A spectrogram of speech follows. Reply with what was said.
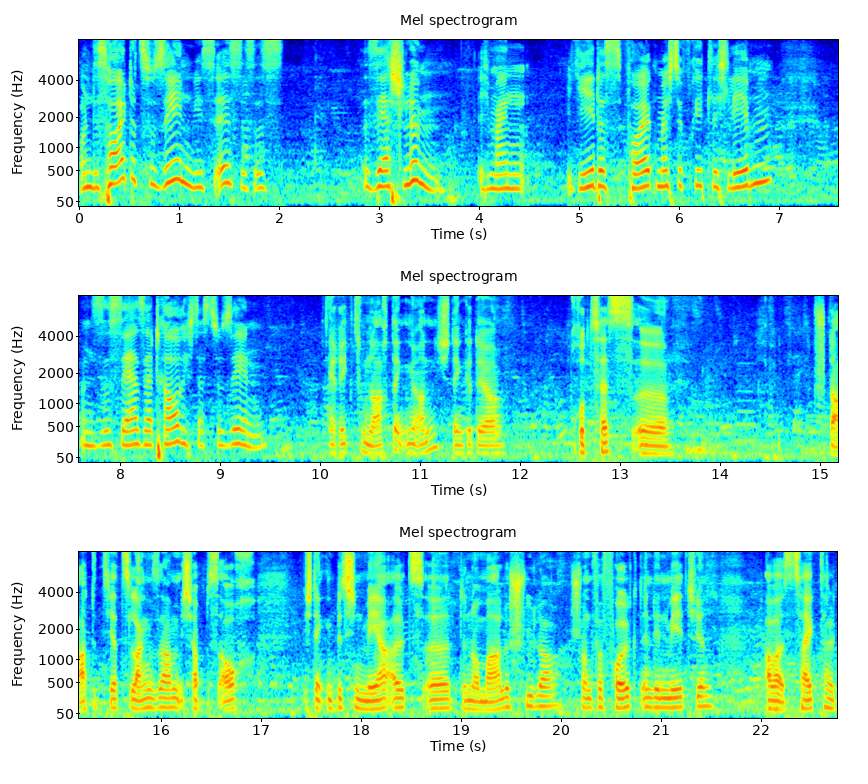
Und es heute zu sehen, wie es ist, es ist sehr schlimm. Ich meine, jedes Volk möchte friedlich leben und es ist sehr, sehr traurig, das zu sehen. Er regt zum Nachdenken an. Ich denke, der Prozess äh, startet jetzt langsam. Ich habe es auch, ich denke, ein bisschen mehr als äh, der normale Schüler schon verfolgt in den Medien. Aber es zeigt halt,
